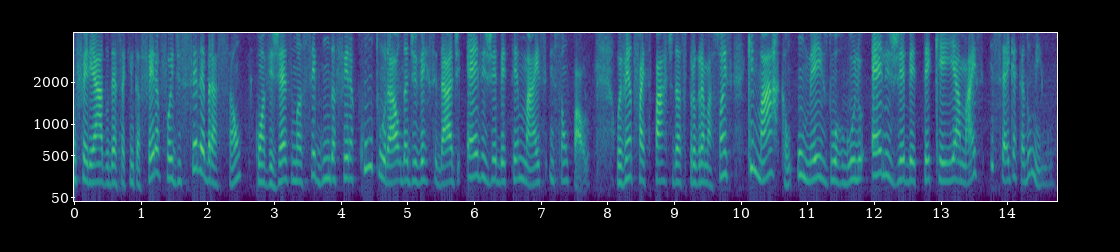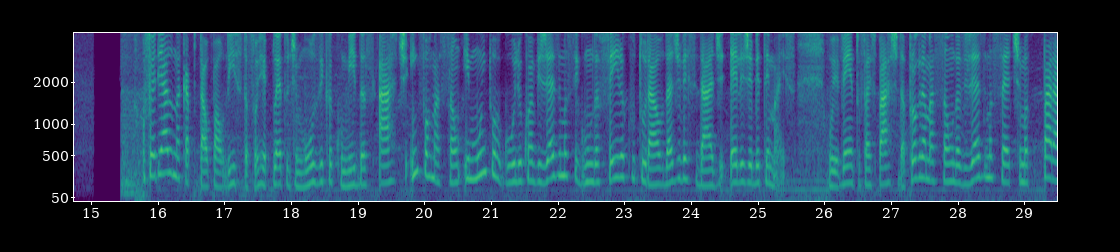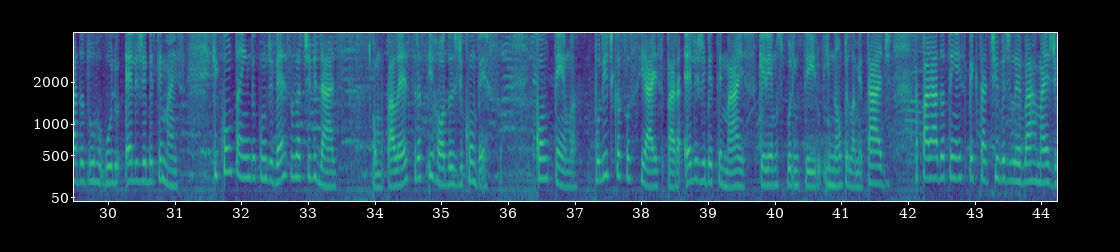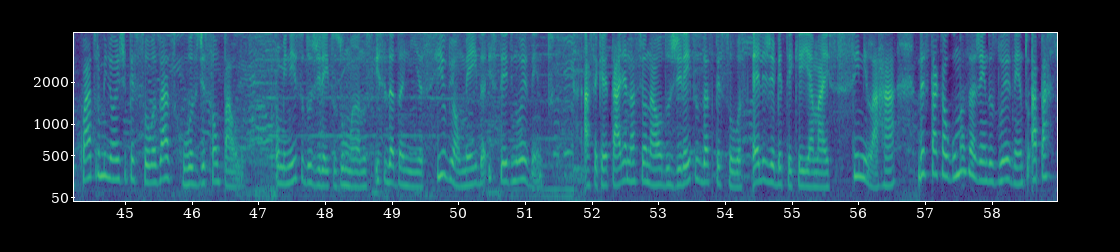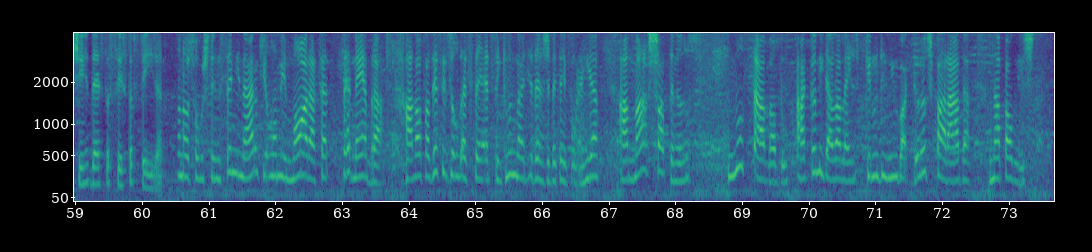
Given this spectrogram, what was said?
O feriado dessa quinta-feira foi de celebração com a 22ª Feira Cultural da Diversidade LGBT+, em São Paulo. O evento faz parte das programações que marcam o mês do orgulho LGBTQIA+, e segue até domingo. Feriado na capital paulista foi repleto de música, comidas, arte, informação e muito orgulho com a 22ª Feira Cultural da Diversidade LGBT+. O evento faz parte da programação da 27ª Parada do Orgulho LGBT+, que conta ainda com diversas atividades, como palestras e rodas de conversa. Com o tema políticas sociais para LGBT+, queremos por inteiro e não pela metade, a parada tem a expectativa de levar mais de 4 milhões de pessoas às ruas de São Paulo. O ministro dos Direitos Humanos e Cidadania, Silvio Almeida, esteve no evento. A secretária nacional dos Direitos das Pessoas LGBTQIA+, Similarra, destaca algumas agendas do evento a partir desta sexta-feira. Nós vamos ter um seminário que comemora, celebra a nossa decisão da STF em criminalizar LGBTfobia, a marcha trans, no sábado, a caminhada lésbica e no domingo a grande parada na Paulista.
